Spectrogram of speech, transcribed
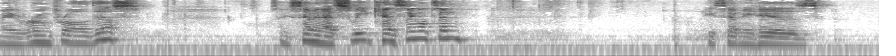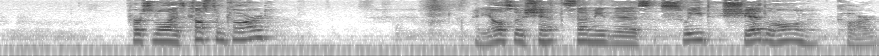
Made room for all this. So he sent me that sweet Ken Singleton. He sent me his personalized custom card. And he also sent me this sweet Shed Long card,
